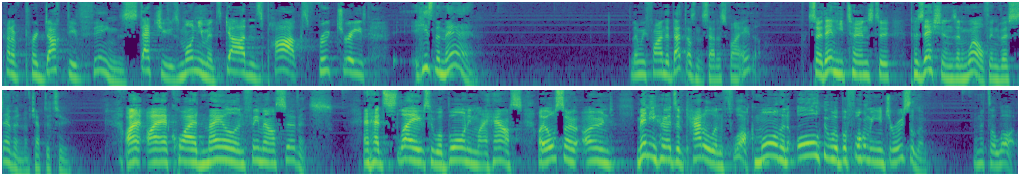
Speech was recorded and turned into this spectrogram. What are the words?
kind of productive things, statues, monuments, gardens, parks, fruit trees, he's the man. But then we find that that doesn't satisfy either. So then he turns to possessions and wealth in verse 7 of chapter 2. I, I acquired male and female servants and had slaves who were born in my house. I also owned many herds of cattle and flock, more than all who were before me in Jerusalem. And that's a lot.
